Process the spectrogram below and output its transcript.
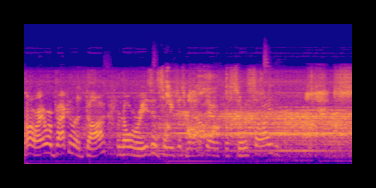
Alright, we're back in the dock for no reason, so we just went out there for suicide.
